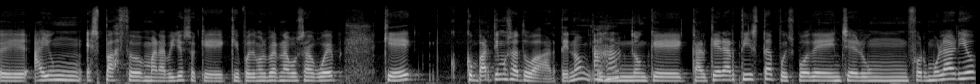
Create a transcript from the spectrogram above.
eh, hai un espazo maravilloso que, que podemos ver na vosa web que compartimos a túa arte, non? Ajá. En, non que calquer artista pois pode encher un formulario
